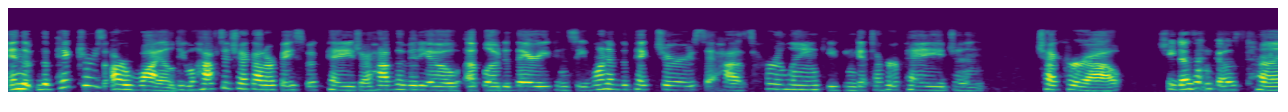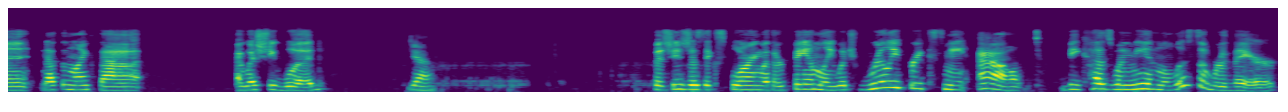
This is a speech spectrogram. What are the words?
and the, the pictures are wild. You will have to check out our facebook page. I have the video uploaded there. You can see one of the pictures. It has her link. You can get to her page and check her out. She doesn't ghost hunt nothing like that. I wish she would. Yeah. but she's just exploring with her family, which really freaks me out because when me and Melissa were there,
